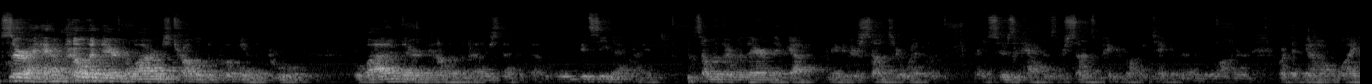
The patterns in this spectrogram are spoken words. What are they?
Sir, I have no one there in the water is troubled to put me in the pool. While I'm there, cometh another step down. You can see that, right? Some of them are there and they've got, maybe their sons are with them. And as soon as it happens, their sons pick them up and take them into the water. Or they've got a wife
